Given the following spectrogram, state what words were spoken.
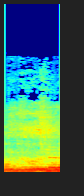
people in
